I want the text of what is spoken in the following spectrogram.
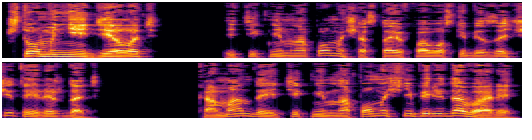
Что мне делать? Идти к ним на помощь, оставив повозки без защиты или ждать? Команды идти к ним на помощь не передавали.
